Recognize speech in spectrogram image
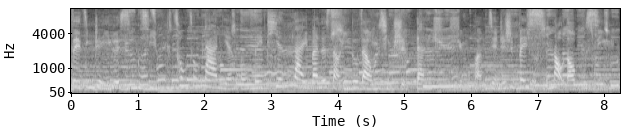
最近这一个星期，《匆匆那年》王菲天籁一般的嗓音都在我们寝室单曲循环，简直是被洗脑到不行。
